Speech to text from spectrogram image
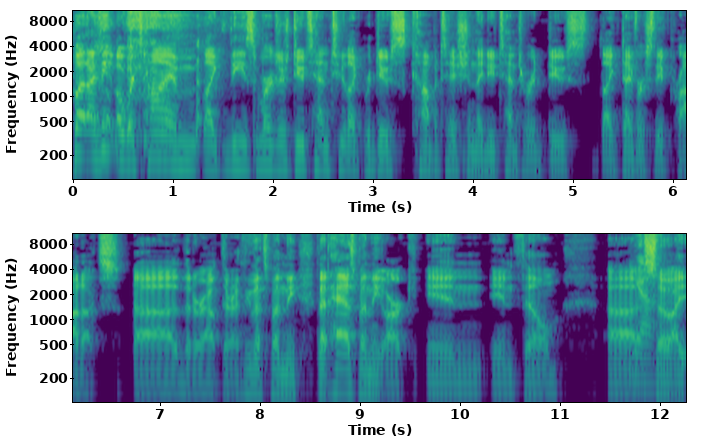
but I think over time, like these mergers do tend to like reduce competition. They do tend to reduce like diversity of products uh, that are out there. I think that's been the that has been the arc in in film. Uh, Yeah. So I,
